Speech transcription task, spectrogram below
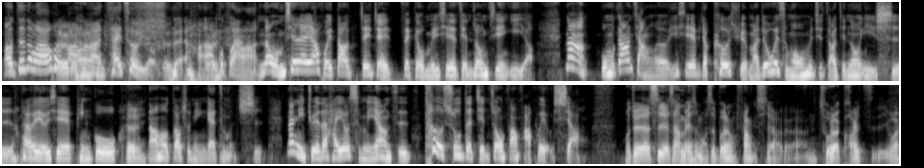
哦，真的吗？会吗？会吗？你猜测有对不对？好，不管了。那我们现在要回到 J J，再给我们一些减重建议哦。那我们刚刚讲了一些比较科学嘛，就为什么我们会去找减重医师，他会有一些评估，对，然后告诉你应该怎么吃。那你觉得还有什么样子特殊的减重方法会有效？我觉得世界上没什么是不能放下的啊，除了筷子以外。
